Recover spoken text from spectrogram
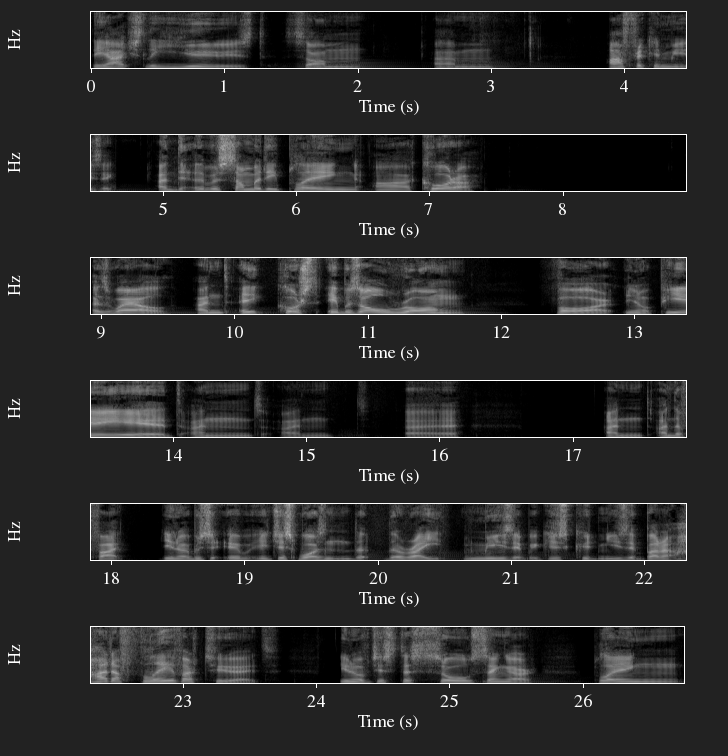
they actually used some um, African music, and there was somebody playing uh, kora as well. And it, of course, it was all wrong for you know period and and uh, and and the fact you know it was it, it just wasn't the, the right music. We just couldn't use it, but it had a flavor to it you know, of just a soul singer playing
